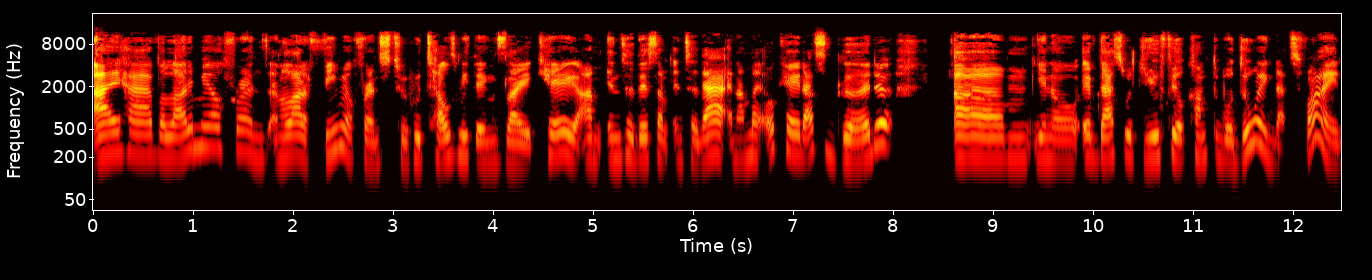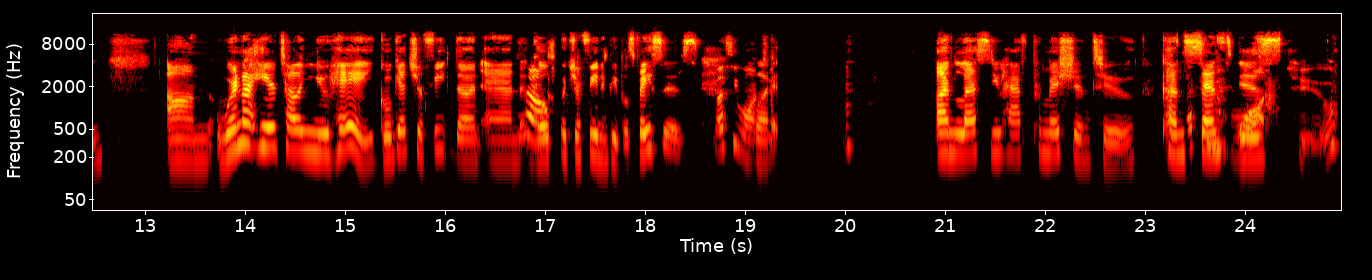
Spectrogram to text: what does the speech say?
I have a lot of male friends and a lot of female friends too who tells me things like, "Hey, I'm into this, I'm into that," and I'm like, "Okay, that's good." Um, you know, if that's what you feel comfortable doing, that's fine. Um, we're not here telling you, "Hey, go get your feet done and No. go put your feet in people's faces." Unless you want But to. Unless you have permission to, consent is to.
